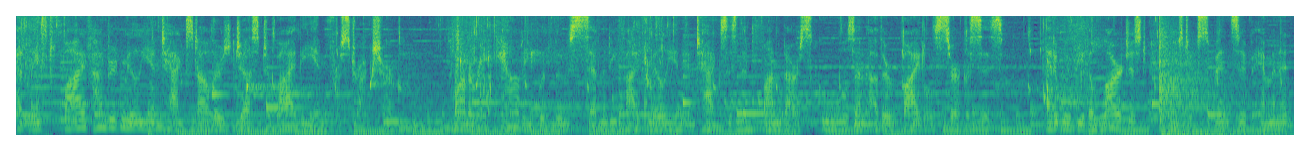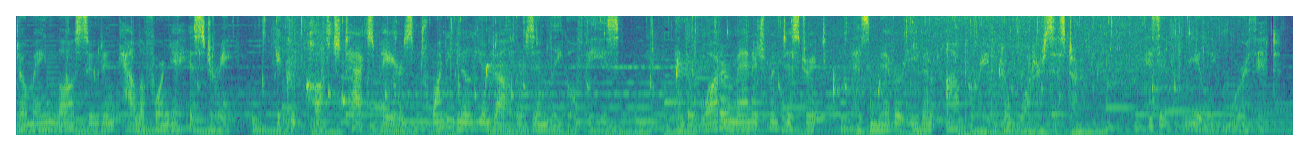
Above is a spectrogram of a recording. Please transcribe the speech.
At least 500 million tax dollars just to buy the infrastructure. Monterey County would lose 75 million in taxes that fund our schools and other vital services. And it would be the largest, most expensive eminent domain lawsuit in California history. It could cost taxpayers $20 million in legal fees. And the Water Management District has never even operated a water system. Is it really worth it?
